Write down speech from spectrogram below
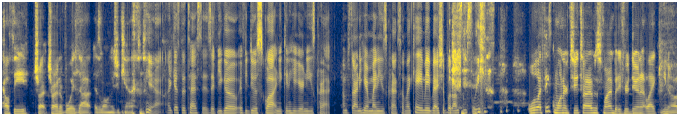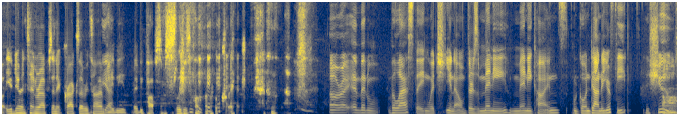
healthy, try try and avoid that as long as you can. yeah, I guess the test is if you go if you do a squat and you can hear your knees crack. I'm starting to hear my knees crack, so I'm like, hey, maybe I should put on some sleeves. Well, I think one or two times is fine, but if you're doing it like you know you're doing ten reps and it cracks every time, yeah. maybe maybe pop some sleeves on real quick. All right, and then the last thing, which you know, there's many many kinds. We're going down to your feet, the uh-huh. shoes. Uh-huh.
